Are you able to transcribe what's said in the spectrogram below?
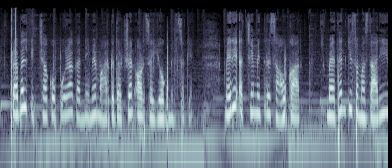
प्रबल इच्छा को पूरा करने में मार्गदर्शन और सहयोग मिल सके। मेरे अच्छे मित्र साहूकार, मैथन की समझदारी,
